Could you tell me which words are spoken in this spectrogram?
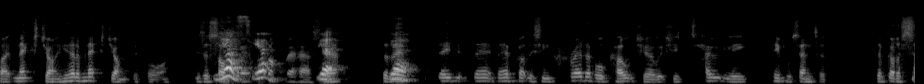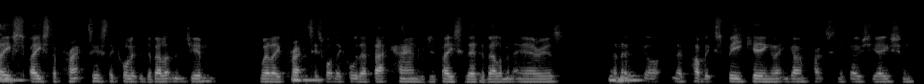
like Next Jump. You heard of Next Jump before? Is a software, yes, yeah. software house. Yeah. yeah? So yeah. they they they've got this incredible culture which is totally people centered. They've got a safe mm. space to practice. They call it the development gym, where they practice mm. what they call their backhand, which is basically their development areas. And they've mm-hmm. got their public speaking. They can go and practice negotiation.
